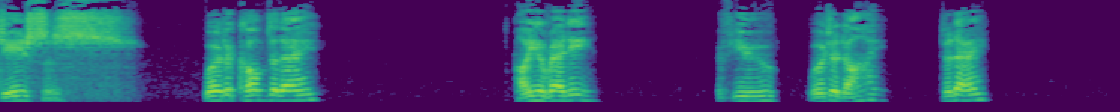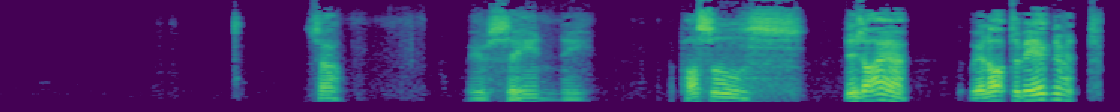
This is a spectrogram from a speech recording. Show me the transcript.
Jesus were to come today, are you ready? If you were to die today? So, we've seen the apostles' desire that we are not to be ignorant.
